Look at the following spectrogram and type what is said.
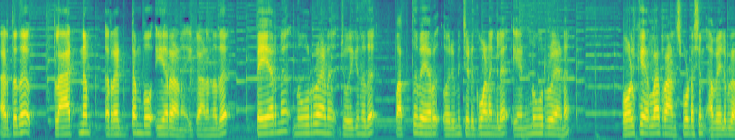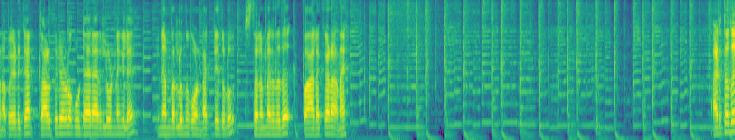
അടുത്തത് പ്ലാറ്റിനം റെഡ് ടെമ്പോ ഇയർ ആണ് ഈ കാണുന്നത്. പെയറിന് നൂറ് രൂപയാണ് ചോദിക്കുന്നത്. പത്ത് പേർ ഒരുമിച്ച് എടുക്കുവാണെങ്കിൽ എണ്ണൂറ് രൂപയാണ്. ഓൾ കേരള ട്രാൻസ്പോർട്ടേഷൻ അവൈലബിൾ ആണ്. അപ്പോൾ എടുക്കാൻ താല്പര്യമുള്ള കൂട്ടുകാരെങ്കിലും ഉണ്ടെങ്കിൽ ഈ നമ്പറിൽ ഒന്ന് കോൺടാക്ട് ചെയ്തോളൂ. സ്ഥലം വരുന്നത് പാലക്കാടാണേ. അടുത്തത്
